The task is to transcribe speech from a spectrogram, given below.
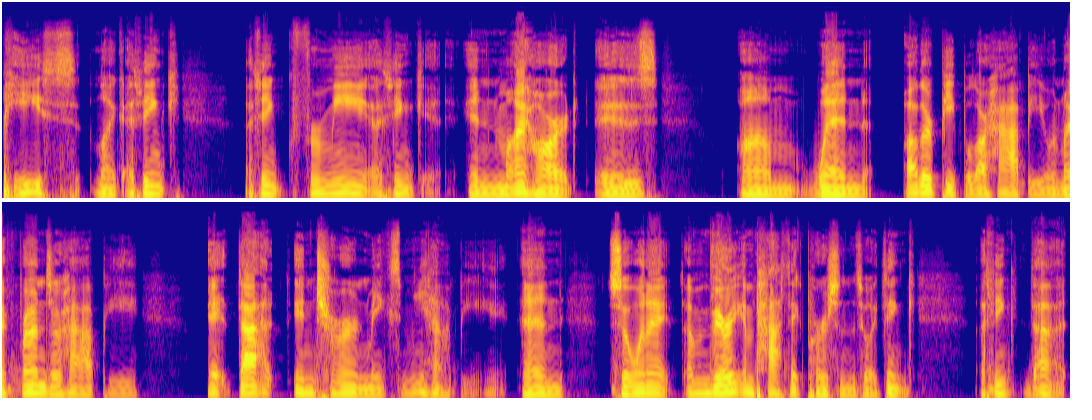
peace. Like i think i think for me i think in my heart is um when other people are happy when my friends are happy it, that in turn makes me happy. And so when i i'm a very empathic person so i think i think that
